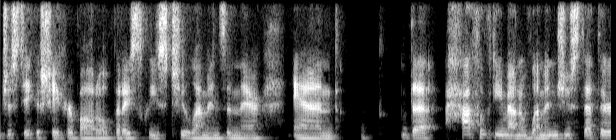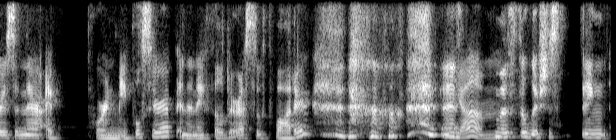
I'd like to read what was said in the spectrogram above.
just take a shaker bottle, but I squeeze two lemons in there, and the half of the amount of lemon juice that there is in there, I pour in maple syrup and then I fill the rest with water. Yum. most delicious thing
